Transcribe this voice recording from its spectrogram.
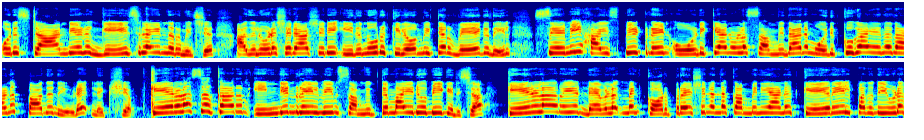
ഒരു സ്റ്റാൻഡേർഡ് ഗേജ് ലൈൻ നിർമ്മിച്ച് അതിലൂടെ ശരാശരി ഇരുന്നൂറ് കിലോമീറ്റർ വേഗതയിൽ സെമി ഹൈസ്പീഡ് ട്രെയിൻ ഓടിക്കാനുള്ള സംവിധാനം ഒരുക്കുക എന്നതാണ് പദ്ധതിയുടെ ലക്ഷ്യം. കേരള സർക്കാരും ഇന്ത്യൻ റെയിൽവേയും സംയുക്തമായി രൂപീകരിച്ച കേരള റെയിൽ ഡെവലപ്മെന്റ് കോർപ്പറേഷൻ എന്ന കമ്പനിയാണ് കേരയിൽ പദ്ധതിയുടെ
